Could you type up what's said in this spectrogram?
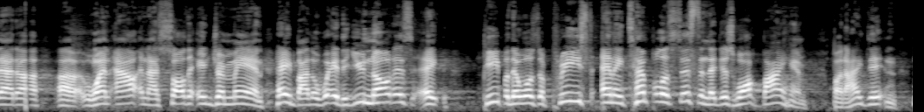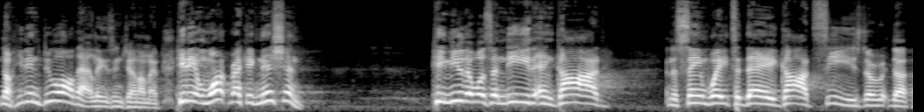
that uh, uh, went out and I saw the injured man. Hey, by the way, did you notice people? There was a priest and a temple assistant that just walked by him, but I didn't. No, he didn't do all that, ladies and gentlemen. He didn't want recognition. He knew there was a need, and God, in the same way today, God sees the, the,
